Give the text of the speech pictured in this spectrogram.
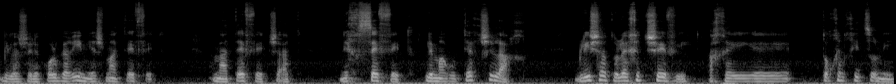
בגלל שלכל גרעין יש מעטפת. המעטפת שאת נחשפת למהותך שלך, בלי שאת הולכת שבי אחרי אה, תוכן חיצוני,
